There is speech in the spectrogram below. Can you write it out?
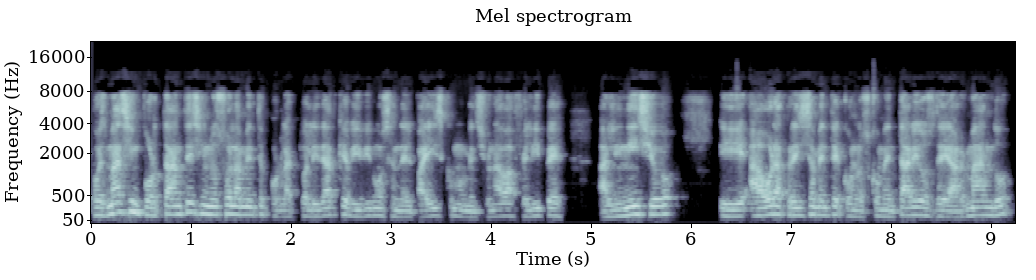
pues más importantes y no solamente por la actualidad que vivimos en el país, como mencionaba Felipe, al inicio y ahora precisamente con los comentarios de Armando.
